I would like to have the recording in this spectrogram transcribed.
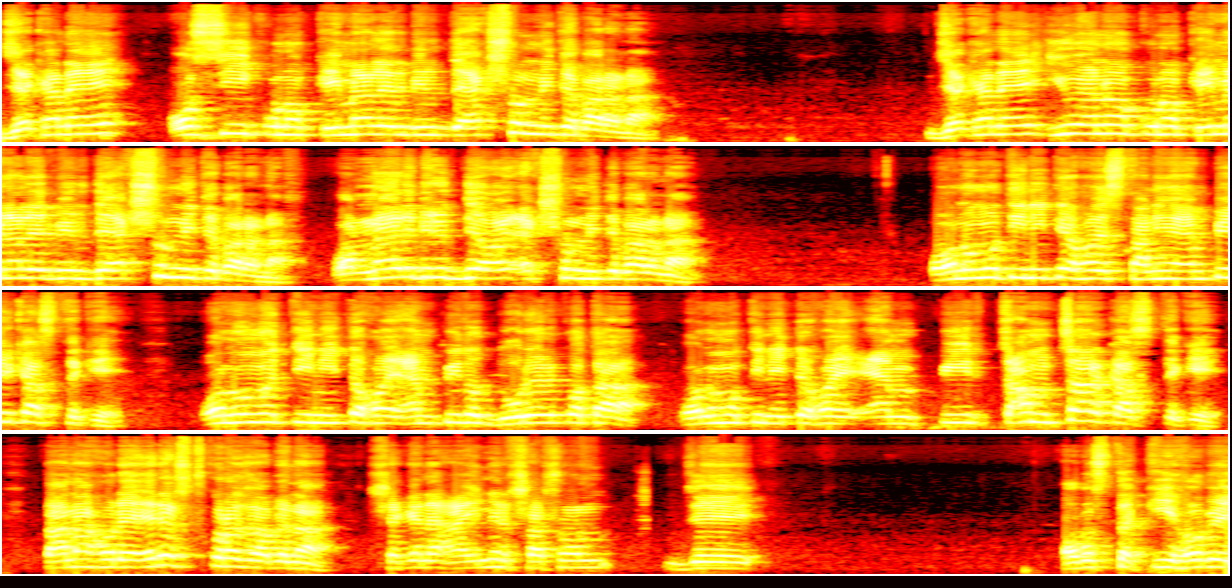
যেখানে ওসি কোনো ক্রিমিনালের বিরুদ্ধে অ্যাকশন নিতে পারে না। যেখানে ইউএনও কোনো ক্রিমিনালের বিরুদ্ধে অ্যাকশন নিতে পারে না। অন্যায়ের বিরুদ্ধে অ্যাকশন নিতে পারে না। অনুমতি নিতে হয় স্থানীয় এমপির কাছ থেকে। অনুমতি নিতে হয় এমপি তো দূরের কথা। অনুমতি নিতে হয় এমপির চামচার কাছ থেকে। তা না হলে অ্যারেস্ট করা যাবে না। সেখানে আইনের শাসন যে অবস্থা কি হবে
